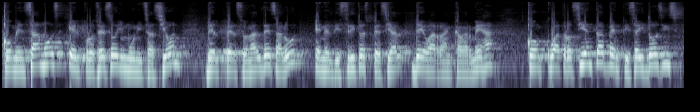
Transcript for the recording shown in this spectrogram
Comenzamos el proceso de inmunización del personal de salud en el Distrito Especial de Barranca Bermeja con 426 dosis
